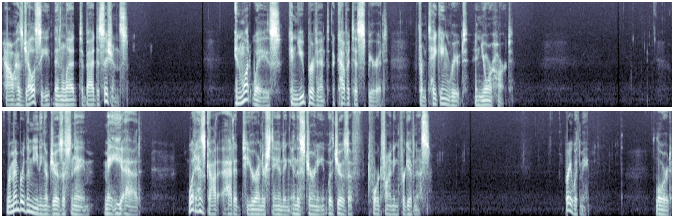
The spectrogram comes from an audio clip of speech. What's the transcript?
How has jealousy then led to bad decisions? In what ways can you prevent a covetous spirit from taking root in your heart? Remember the meaning of Joseph's name, may he add. What has God added to your understanding in this journey with Joseph toward finding forgiveness? Pray with me. Lord,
